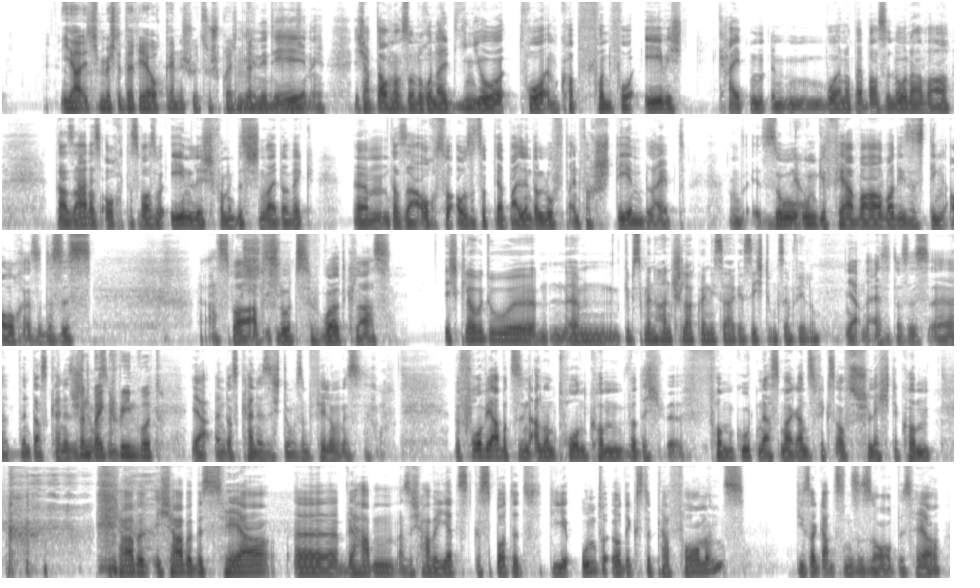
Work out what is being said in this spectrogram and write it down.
Ja, ich möchte der Rea auch keine Schuld zusprechen. Nee, nee, nee, nee. Ich habe da auch noch so ein Ronaldinho-Tor im Kopf von vor Ewigkeiten, wo er noch bei Barcelona war. Da sah das auch, das war so ähnlich, von ein bisschen weiter weg. Ähm, das sah auch so aus, als ob der Ball in der Luft einfach stehen bleibt. Und so Ja. ungefähr war, war dieses Ding auch. Also das ist, das war Ich- ich- absolut World Class. Ich glaube, du ähm, ähm, gibst mir einen Handschlag, wenn ich sage Sichtungsempfehlung. Ja, also das ist, äh, wenn das keine Schon bei Greenwood. Ja, wenn das keine Sichtungsempfehlung ist. Bevor wir aber zu den anderen Toren kommen, würde ich äh, vom Guten erstmal ganz fix aufs Schlechte kommen. Ich habe, ich habe bisher, äh, wir haben, also ich habe jetzt gespottet die unterirdigste Performance dieser ganzen Saison bisher.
